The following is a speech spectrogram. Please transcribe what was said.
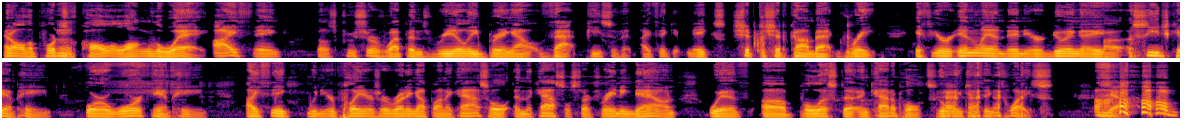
and all the ports Mm. of call along the way. I think those crew serve weapons really bring out that piece of it. I think it makes ship to ship combat great. If you're inland and you're doing a, a siege campaign or a war campaign, I think when your players are running up on a castle and the castle starts raining down with uh, ballista and catapults, going to think twice. Yeah. Um,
